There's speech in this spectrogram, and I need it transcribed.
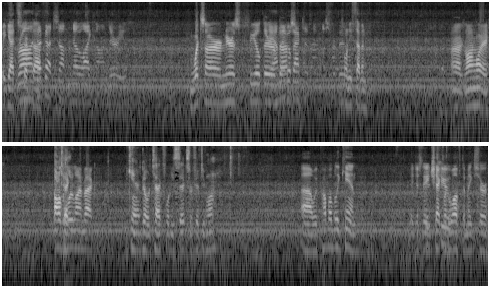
We got stripped Raj, off. I've got some no icon, There he is. What's our nearest field there, yeah, I'm gonna go Dobbs? back to just for Blue. 27. Alright, long way. Follow the Check. blue line back. You can't go TAC 46 or 51. Uh, we probably can. We just need to check with Wolf to make sure.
